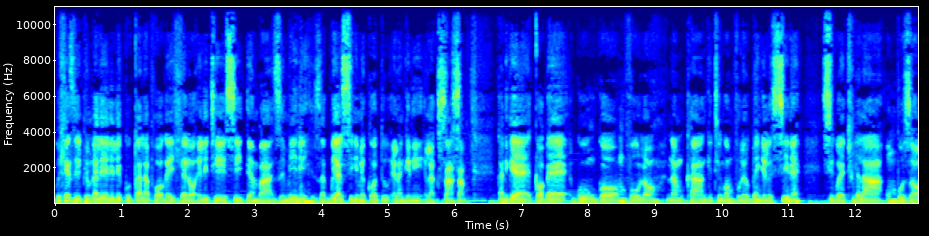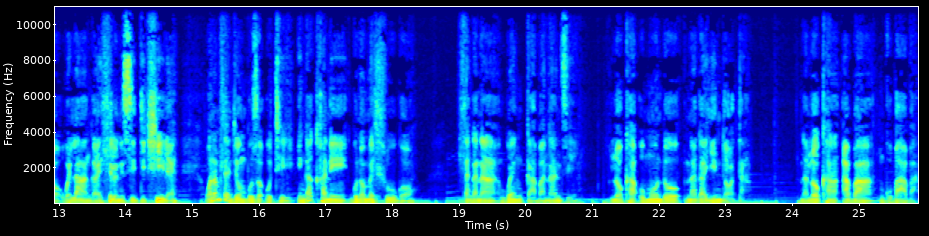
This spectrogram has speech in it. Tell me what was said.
kuhlezi iphi mlaleli liguqa lapho-ke ihlelo elithi sidemba zemini zakubuya lisikime godu elangeni lakusasa. Kanti-ke qobe kungomvulo namkha ngithi ngomvulo yokubengela esine sikwethulela umbuzo welanga ehlelweni sidikishile wanamhlanje umbuzo uthi ingakhani kunomehluko hlangana kwengaba nanzi? Lokha umuntu nakayindoda nalokha aba ngubaba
